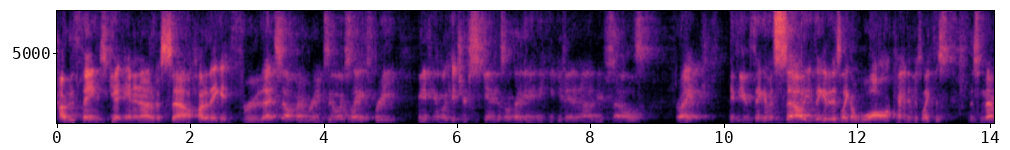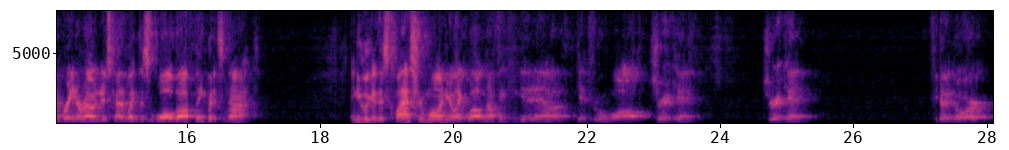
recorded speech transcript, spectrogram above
how do things get in and out of a cell? How do they get through that cell membrane? So it looks like it's pretty, I mean, if you look at your skin, it doesn't look like anything can get in and out of your cells, right? If you think of a cell, you think of it as like a wall, kind of. It's like this, this membrane around it is kind of like this walled off thing, but it's not. And you look at this classroom wall and you're like, well, nothing can get in and out, get through a wall. Sure it can. Sure it can. If you have a door,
